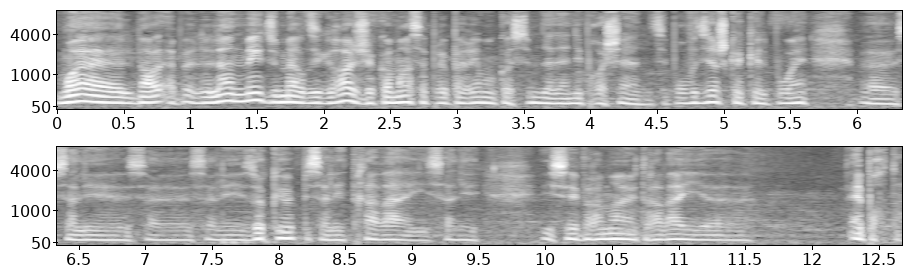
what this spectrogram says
moi, le lendemain du Mardi Gras, je commence à préparer mon costume de l'année prochaine. C'est pour vous dire jusqu'à quel point euh, ça, les, occupe, ça les travaille. Ça les, et c'est vraiment un travail euh, important.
